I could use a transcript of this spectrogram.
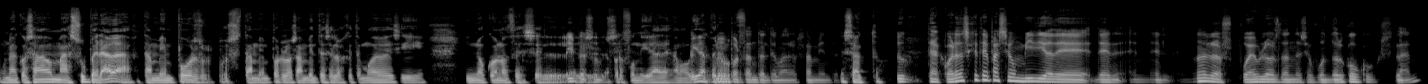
una cosa más superada, también por, pues, también por los ambientes en los que te mueves y, y no conoces el, Sí, el- son- la sí. profundidad de la movida. es Pero, muy importante el tema de los ambientes. exacto. ¿Tú- ¿Te acuerdas que te pasé un vídeo de, de- en el- uno de los pueblos donde se fundó el Ku Klux Klan?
